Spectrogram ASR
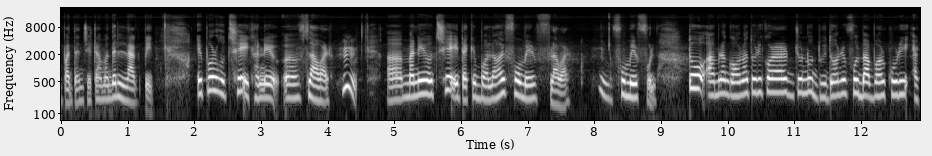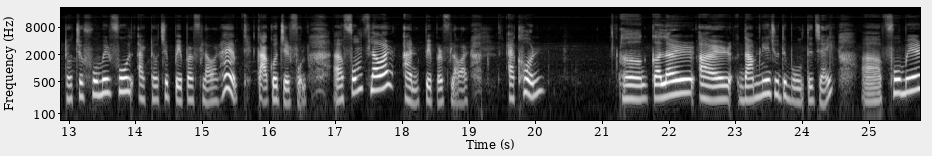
উপাদান যেটা আমাদের লাগবে এরপর হচ্ছে এখানে ফ্লাওয়ার। হুম মানে হচ্ছে এটাকে বলা হয় ফোমের ফ্লাওয়ার। ফোমের ফুল। তো আমরা গহনা তৈরি করার জন্য দুই ধরনের ফুল ব্যবহার করি। একটা হচ্ছে ফোমের ফুল, একটা হচ্ছে পেপার ফ্লাওয়ার হ্যাঁ? কাগজের ফুল। Foam flower and paper flower এখন কালার আর দাম নিয়ে যদি বলতে চাই ফোমের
